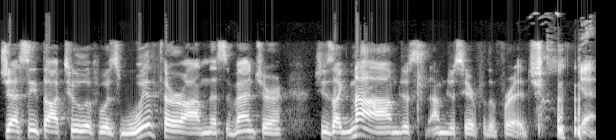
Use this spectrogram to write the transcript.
Jesse thought Tulip was with her on this adventure. She's like, "Nah, I'm just I'm just here for the fridge." yeah,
